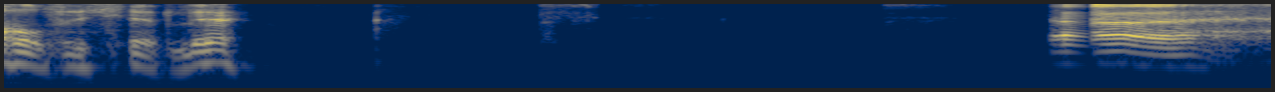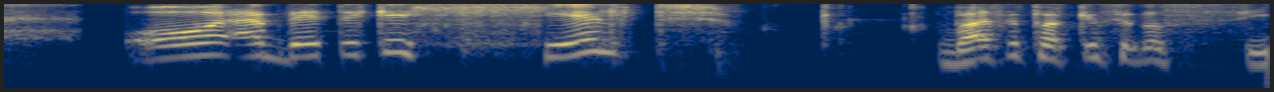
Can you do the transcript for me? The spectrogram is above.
aldri kjedelig. Uh. Og jeg vet ikke helt hva jeg skal fuckings sitte og si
